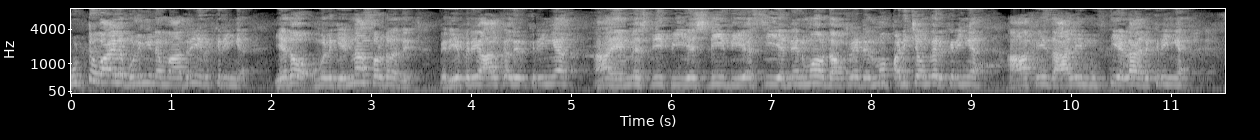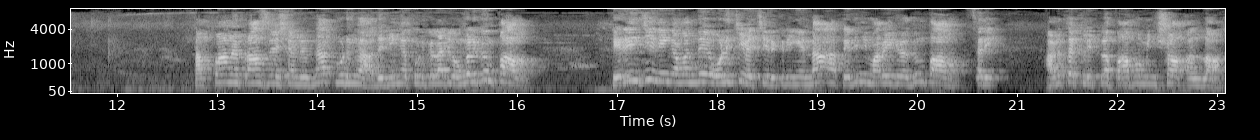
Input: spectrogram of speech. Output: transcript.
புட்டு வாயில புழுங்கின மாதிரி இருக்கிறீங்க. ஏதோ உங்களுக்கு என்ன சொல்றது? பெரிய பெரிய ஆட்கள் இருக்கிறீங்க. எம்எஸ்டி பிஎஸ்டி பிஎஸ்சி என்னென்னமோ டாக்டரேட் என்னமோ படிச்சவங்க இருக்கிறீங்க. ஆபீஸ் ஆலி முஃப்தி எல்லாம் இருக்கிறீங்க. தப்பான டிரான்ஸ்லேஷன் இருந்தா கொடுங்க. அது நீங்க கொடுக்கலாட்டி உங்களுக்கும் பாவம். தெரிஞ்சு நீங்க வந்து ஒழிச்சு வச்சிருக்கிறீங்கன்னா தெரிஞ்சு மறைகிறதும் பாவம். சரி அடுத்த கிளிப்ல பாப்போம் இன்ஷா அல்லாஹ்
